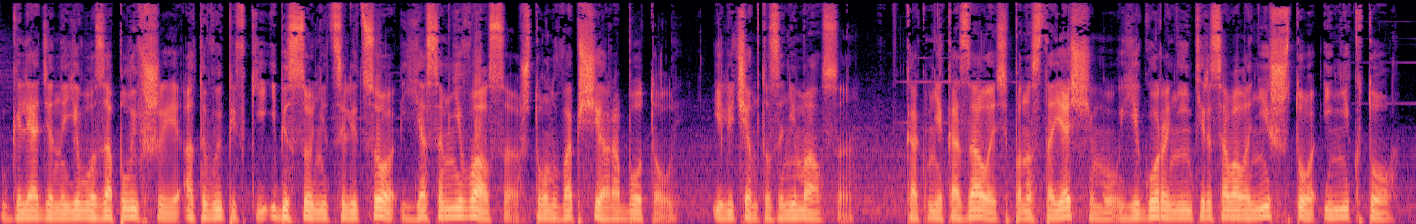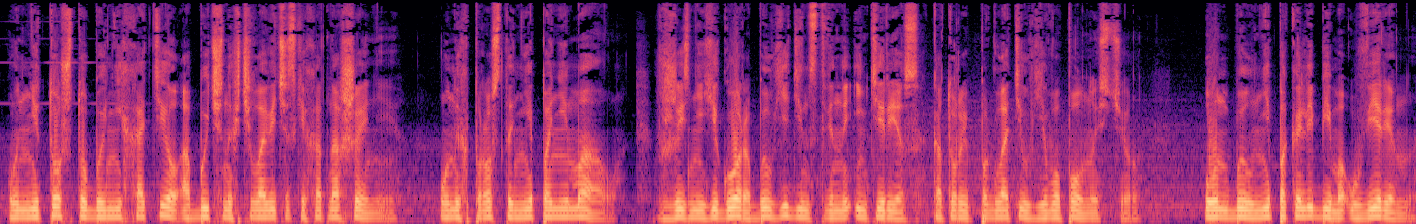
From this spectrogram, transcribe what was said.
Глядя на его заплывшие от выпивки и бессонницы лицо, я сомневался, что он вообще работал или чем-то занимался. Как мне казалось, по-настоящему Егора не интересовало ничто и никто. Он не то чтобы не хотел обычных человеческих отношений, он их просто не понимал. В жизни Егора был единственный интерес, который поглотил его полностью. Он был непоколебимо уверен,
